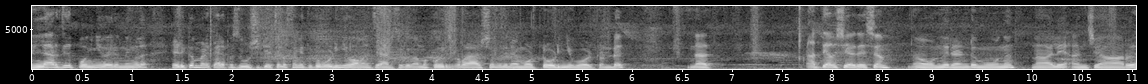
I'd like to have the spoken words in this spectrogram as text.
എൻലാർജ് പൊങ്ങി വരും. നിങ്ങൾ എടുക്കുമ്പോഴേക്കും ചിലപ്പോൾ സൂക്ഷിക്കുക. ചില സമയത്ത് ഇത് ഒടിഞ്ഞു പോകാൻ ചാൻസ് ഉണ്ട്. നമുക്ക് ഒരു പ്രാവശ്യം ഇതിനെ മുട്ട ഒടിഞ്ഞു പോയിട്ടുണ്ട്. അത്യാവശ്യം ഏകദേശം ഒന്ന് രണ്ട് മൂന്ന് നാല് അഞ്ച് ആറ്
